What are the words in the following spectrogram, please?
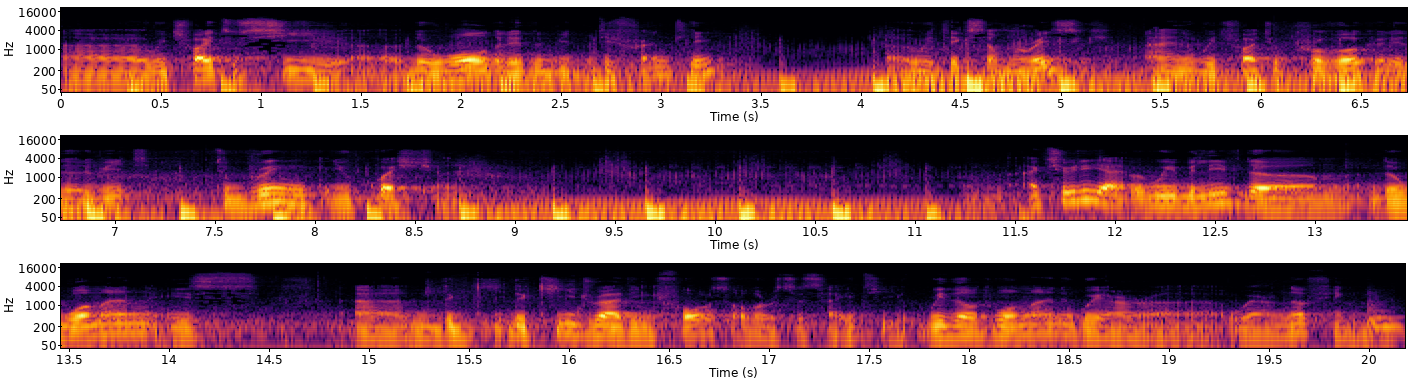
Uh, we try to see uh, the world a little bit differently. Uh, we take some risk and we try to provoke a little bit to bring new question. Actually, we believe the, the woman is um, the, key- the key driving force of our society. Without woman, we are, uh, we are nothing.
